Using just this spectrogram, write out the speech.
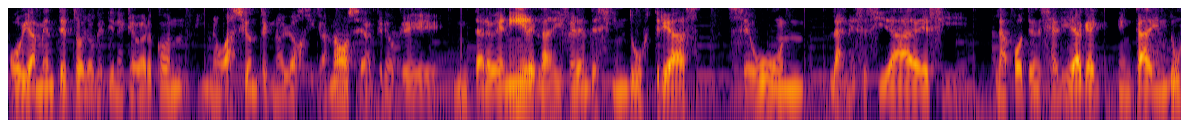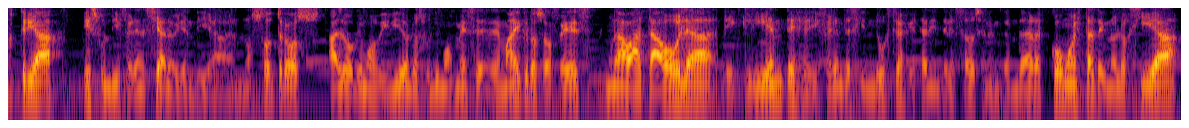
obviamente todo lo que tiene que ver con innovación tecnológica, ¿no? O sea, creo que intervenir las diferentes industrias según las necesidades y la potencialidad que hay en cada industria es un diferencial hoy en día. Nosotros, algo que hemos vivido en los últimos meses desde Microsoft es una bataola de clientes de diferentes industrias que están interesados en entender cómo esta tecnología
